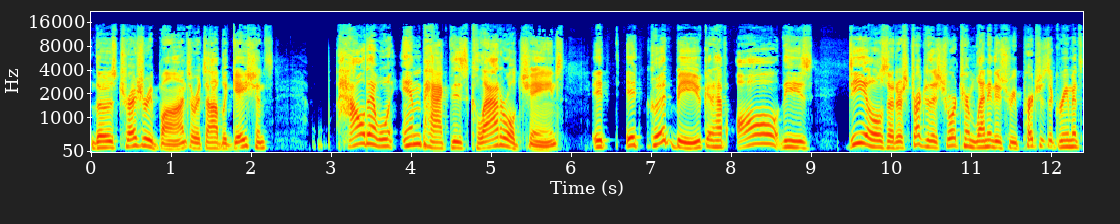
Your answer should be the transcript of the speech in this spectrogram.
those treasury bonds or its obligations, how that will impact these collateral chains, it it could be you could have all these deals that are structured as short-term lending, these repurchase agreements,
